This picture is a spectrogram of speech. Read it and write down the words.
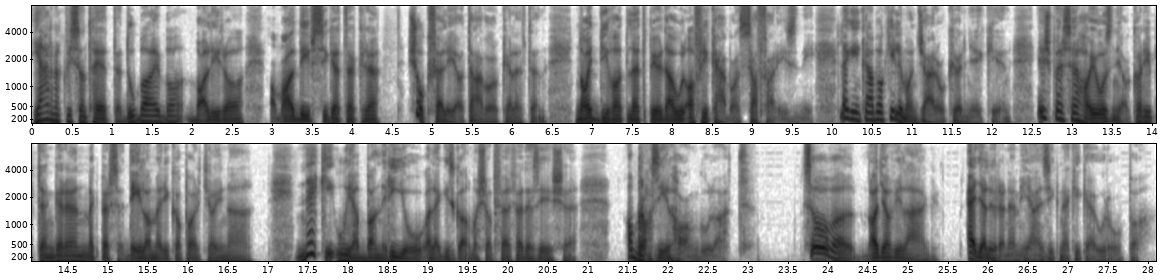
járnak viszont helyette Dubajba, Balira, a Maldív-szigetekre, sok felé a távol-keleten. Nagy divat lett például Afrikában szafarizni, leginkább a Kilimanjaro környékén, és persze hajózni a Karib-tengeren, meg persze Dél-Amerika partjainál. Neki újabban Rio a legizgalmasabb felfedezése, a brazil hangulat. Szóval nagy a világ, egyelőre nem hiányzik nekik Európa.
